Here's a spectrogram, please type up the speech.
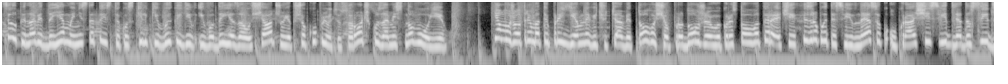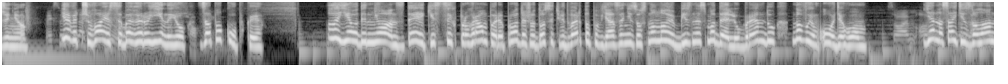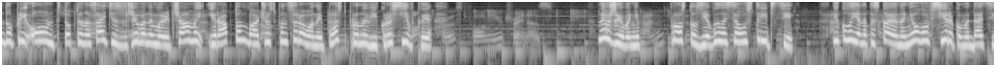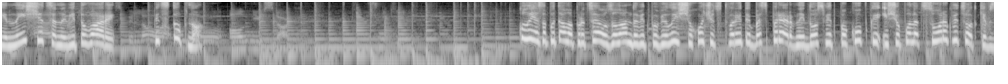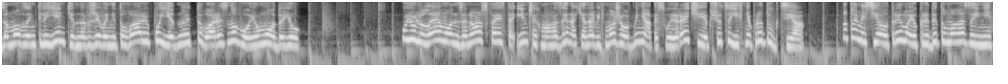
Селпі навіть дає мені статистику, скільки викидів і води я заощаджу, якщо куплю цю сорочку замість нової. Я можу отримати приємне відчуття від того, що продовжую використовувати речі і зробити свій внесок у кращий світ для дослідження. Я відчуваю себе героїнею за покупки. Але є один нюанс: деякі з цих програм перепродажу досить відверто пов'язані з основною бізнес-моделлю бренду новим одягом. Я на сайті Zalando Pre-Owned, тобто на сайті з вживаними речами, і раптом бачу спонсорований пост про нові кросівки. Не вживані, просто з'явилися у стрічці. І коли я натискаю на нього, всі рекомендації нижче це нові товари. Підступно. Коли я запитала про це, у Золандо відповіли, що хочуть створити безперервний досвід покупки і що понад 40% замовлень клієнтів на вживані товари поєднують товари з новою модою. У Lululemon, The North Face та інших магазинах я навіть можу обміняти свої речі, якщо це їхня продукція. Натомість я отримаю кредит у магазині.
